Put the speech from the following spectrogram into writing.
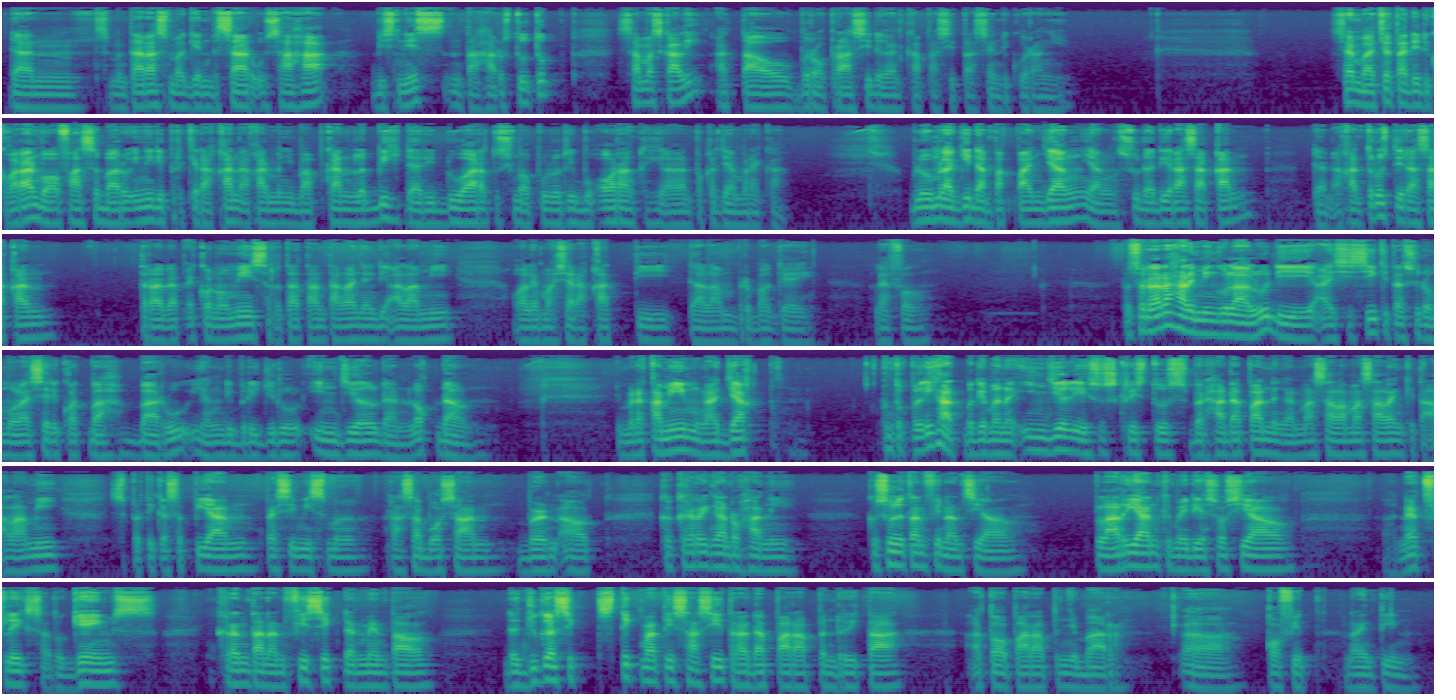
Dan sementara sebagian besar usaha, bisnis entah harus tutup sama sekali atau beroperasi dengan kapasitas yang dikurangi. Saya baca tadi di koran bahwa fase baru ini diperkirakan akan menyebabkan lebih dari 250 ribu orang kehilangan pekerjaan mereka. Belum lagi dampak panjang yang sudah dirasakan dan akan terus dirasakan terhadap ekonomi serta tantangan yang dialami oleh masyarakat di dalam berbagai level. Nah, saudara, hari Minggu lalu di ICC kita sudah mulai seri khotbah baru yang diberi judul Injil dan Lockdown. Di mana kami mengajak untuk melihat bagaimana Injil Yesus Kristus berhadapan dengan masalah-masalah yang kita alami seperti kesepian, pesimisme, rasa bosan, burnout, kekeringan rohani, kesulitan finansial, pelarian ke media sosial, Netflix atau games, kerentanan fisik dan mental, dan juga stigmatisasi terhadap para penderita atau para penyebar uh, COVID-19.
